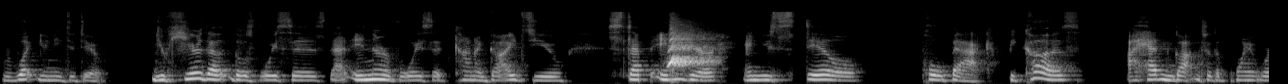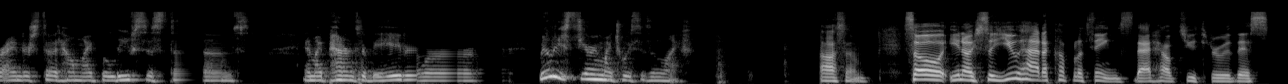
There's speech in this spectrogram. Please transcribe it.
what you need to do. You hear the, those voices, that inner voice that kind of guides you. Step in here and you still pull back because I hadn't gotten to the point where I understood how my belief systems and my patterns of behavior were really steering my choices in life. Awesome. So, you know, so you had a couple of things that helped you through this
